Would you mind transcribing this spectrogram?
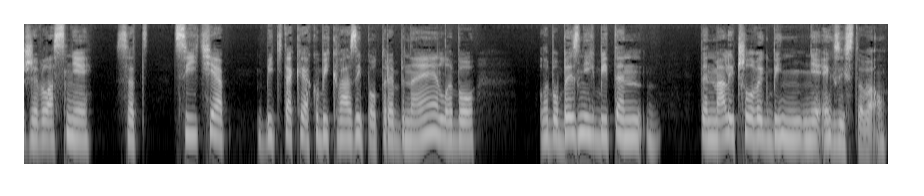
Že vlastne sa cítia byť také akoby kvázi potrebné, lebo, lebo bez nich by ten, ten malý človek by neexistoval.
